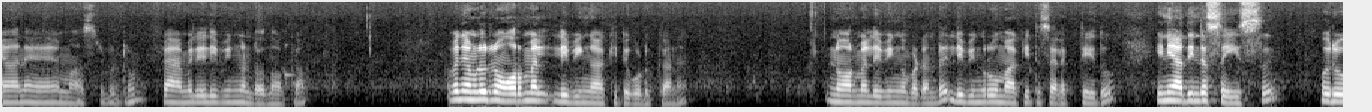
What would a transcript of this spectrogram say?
ഞാൻ മാസ്റ്റർ ബെഡ്റൂം ഫാമിലി ലിവിങ് ഉണ്ടോ നോക്കാം. അപ്പോൾ നമ്മളൊരു നോർമൽ ലിവിങ് ആക്കിയിട്ട് കൊടുക്കുകയാണ് നോർമൽ ലിവിങ് ഇവിടെ ഉണ്ട്. ലിവിങ് റൂം ആക്കിയിട്ട് സെലക്ട് ചെയ്തു. ഇനി അതിന്റെ സൈസ് ഒരു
